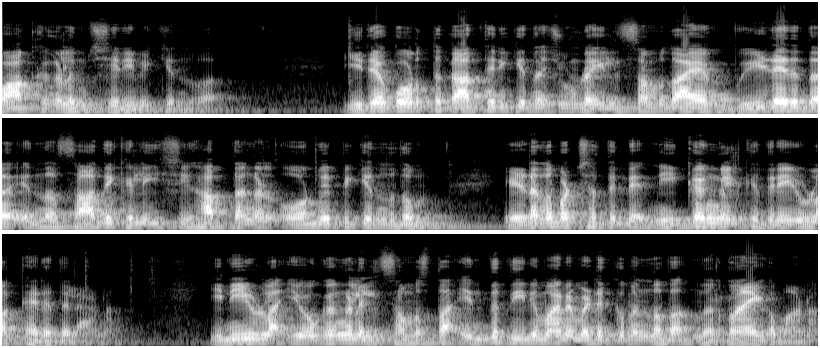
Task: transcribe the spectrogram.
വാക്കുകളും ശരിവെക്കുന്നത്. ഇരകോർത്ത് കാത്തിരിക്കുന്ന ചുണ്ടയിൽ സമുദായം വീഴരുത് എന്ന് സാദിഖലി ശിഹാബ് തങ്ങൾ ഓർമ്മിപ്പിക്കുന്നതും ഇടതുപക്ഷത്തിന്റെ നീക്കങ്ങൾക്കെതിരെയുള്ള കരുതലാണ്. ഇനിയുള്ള യോഗങ്ങളിൽ സമസ്ത എന്ത് തീരുമാനമെടുക്കുമെന്നത് നിർണായകമാണ്.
